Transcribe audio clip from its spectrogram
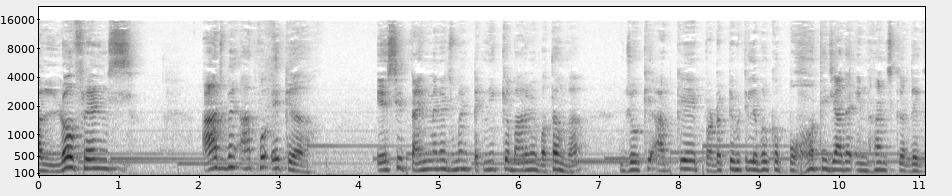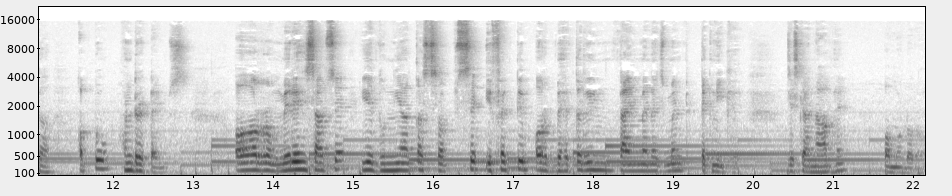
hello friends आज मैं आपको एक ऐसी टाइम मैनेजमेंट टेक्निक के बारे में बताऊँगा। जो कि आपके प्रोडक्टिविटी लेवल को बहुत ही ज़्यादा इन्हांस कर देगा अप टू हंड्रेड टाइम्स और मेरे हिसाब से ये दुनिया का सबसे इफ़ेक्टिव और बेहतरीन टाइम मैनेजमेंट टेक्निक है, जिसका नाम है पोमोडोरो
